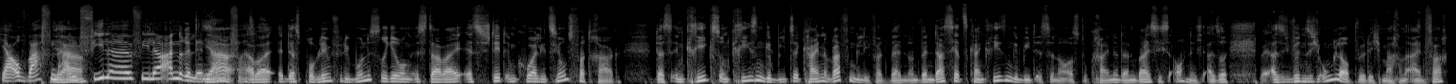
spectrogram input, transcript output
ja auch Waffen ja. an viele, viele andere Länder ja, liefert. aber das Problem für die Bundesregierung ist dabei, es steht im Koalitionsvertrag, dass in Kriegs- und Krisengebiete keine Waffen geliefert werden. Und wenn das jetzt kein Krisengebiet ist in der Ostukraine, dann weiß ich es auch nicht. Also, also die würden sich unglaubwürdig machen einfach.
